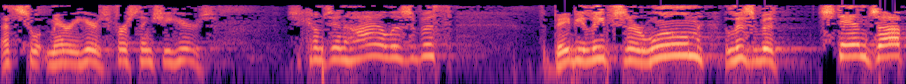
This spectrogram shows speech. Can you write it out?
That's what Mary hears, first thing she hears. She comes in, Hi, Elizabeth. The baby leaps in her womb. Elizabeth stands up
